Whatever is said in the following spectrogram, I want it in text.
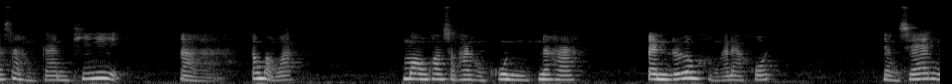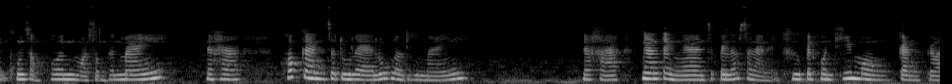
ลักษณะของการที่อ่าต้องบอกว่า มองความสัมพันธ์ของคุณนะคะ เป็นเรื่องของอนาคต อย่างเช่น คุณสองคนเหมาะสมกันไหมนะคะคบกันจะดูแลลูกเราดีไหมนะคะ งานแต่งงานจะเป็นลักษณะไหนคือเป็นคนที่มองกันไกล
